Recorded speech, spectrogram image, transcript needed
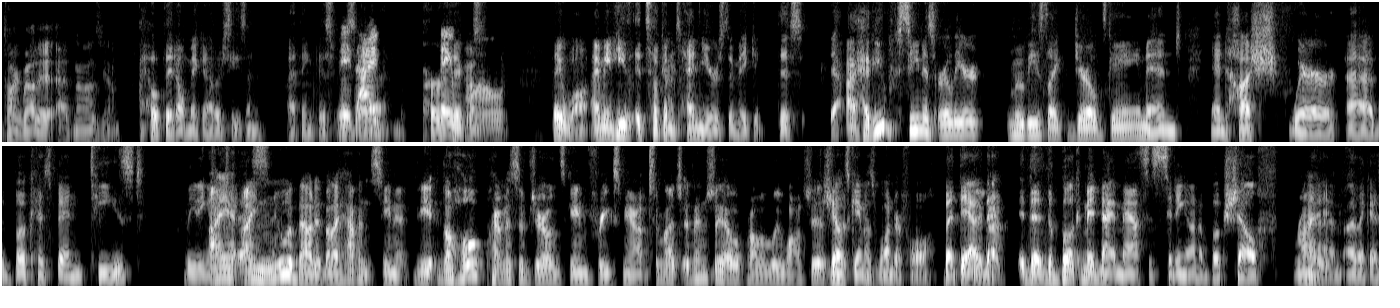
talk about it ad nauseum. I hope they don't make another season. I think this was They- I- uh, they perfect. won't They won't. I mean, he it took him ten years to make it this. I, have you seen his earlier movies like Gerald's Game and and Hush, where uh, the book has been teased leading up I, I knew about it, but I haven't seen it. the The whole premise of Gerald's game freaks me out too much. Eventually, I will probably watch it. Gerald's Game is wonderful, but yeah, Yeah. That, the the book Midnight Mass is sitting on a bookshelf, right. um, like a,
